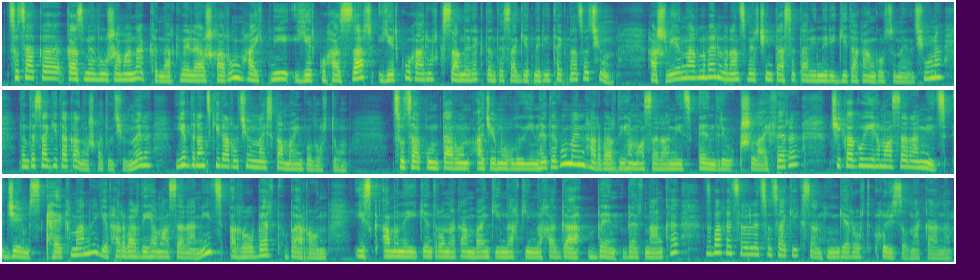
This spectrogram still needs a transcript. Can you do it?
Ցուցակը կազմելու ժամանակ քննարկվել է աշխարհում հայտնի 2223 տնտեսագետների տեխնացություն։ Հաշվի են առնվել նրանց վերջին 10 տարիների գիտական գործունեությունը, տնտեսագիտական աշխատությունները եւ դրանց կիրառությունն այս կամ այն ոլորտում։ Ցուցակում Տարոն Աջեմօղլուին հետևում են Հարվարդի համալսարանից Էնդրյու Շլայֆերը, Չիկագոյի համալսարանից Ջեյմս Հեքմանը եւ Հարվարդի համալսարանից Ռոբերտ Բարոն, իսկ ԱՄՆ-ի կենտրոնական բանկի նախկին նախագահ Բեն Բերնանկը զբաղեցրել է ցուցակի 25-րդ հորիզոնականը։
